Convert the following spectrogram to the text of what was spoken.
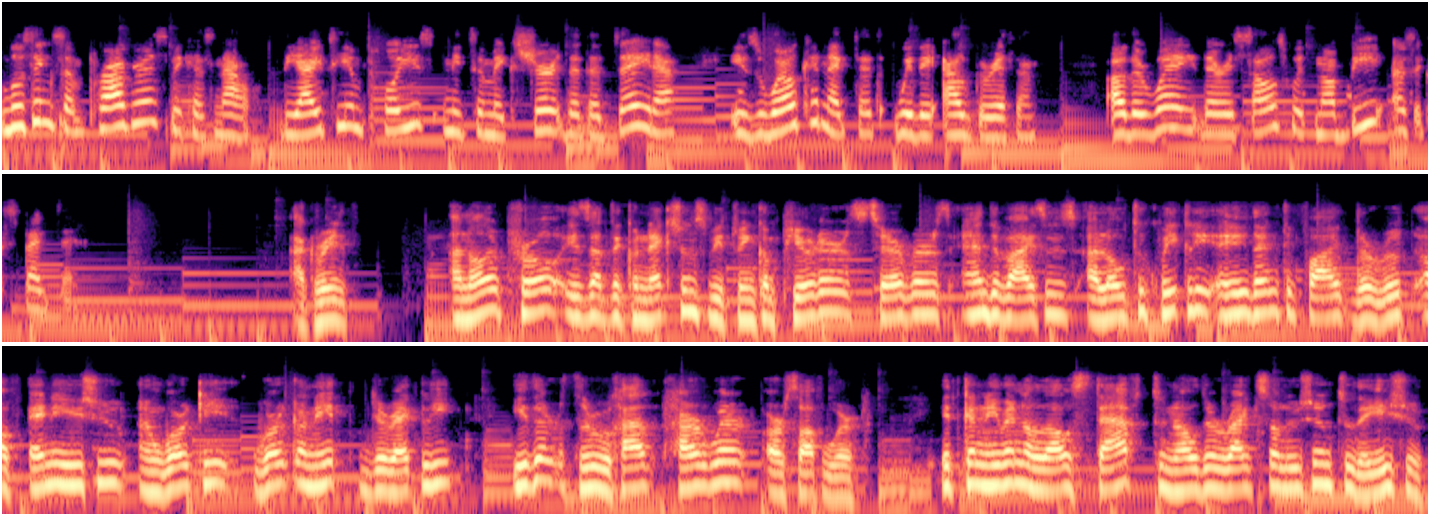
Losing some progress because now the IT employees need to make sure that the data is well connected with the algorithm. Other way, the results would not be as expected. Agreed. Another pro is that the connections between computers, servers, and devices allow to quickly identify the root of any issue and work, it, work on it directly, either through hardware or software. It can even allow staff to know the right solution to the issue,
